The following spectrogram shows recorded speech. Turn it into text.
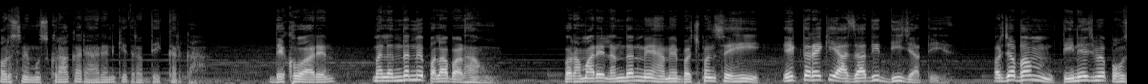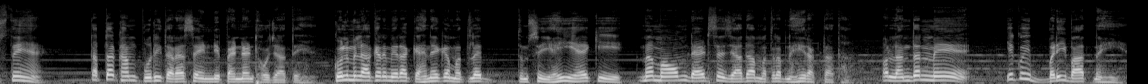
और उसने मुस्कुराकर आर्यन की तरफ़ देखकर कहा, देखो आर्यन, मैं लंदन में पला बढ़ा हूँ और हमारे लंदन में हमें बचपन से ही एक तरह की आज़ादी दी जाती है। और जब हम टीनेज में पहुँचते हैं तब तक हम पूरी तरह से इंडिपेंडेंट हो जाते हैं। कुल मिलाकर मेरा कहने का मतलब तुमसे यही है कि मैं मॉम डैड से ज़्यादा मतलब नहीं रखता था। और लंदन में ये कोई बड़ी बात नहीं है।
